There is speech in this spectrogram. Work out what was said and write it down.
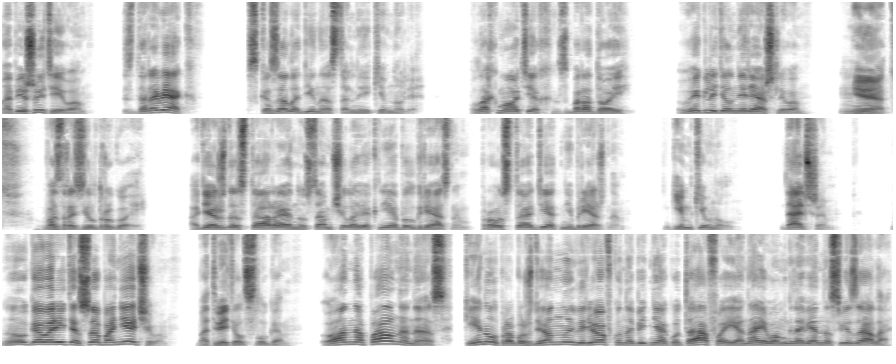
«Опишите его». «Здоровяк», – сказал один, а остальные кивнули. «В лохмотьях, с бородой. Выглядел неряшливо». «Нет», – возразил другой. «Одежда старая, но сам человек не был грязным, просто одет небрежно». Гим кивнул. «Дальше». «Ну, говорить особо нечего», – ответил слуга. «Он напал на нас, кинул пробужденную веревку на беднягу Тафа, и она его мгновенно связала.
